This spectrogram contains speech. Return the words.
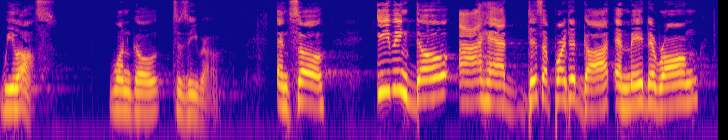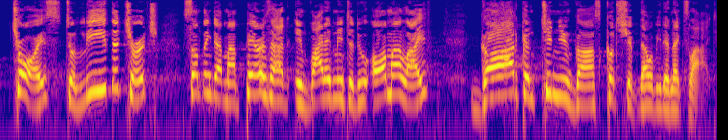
We lost one goal to zero. And so, even though I had disappointed God and made the wrong choice to leave the church, something that my parents had invited me to do all my life, God continued God's courtship. That will be the next slide.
